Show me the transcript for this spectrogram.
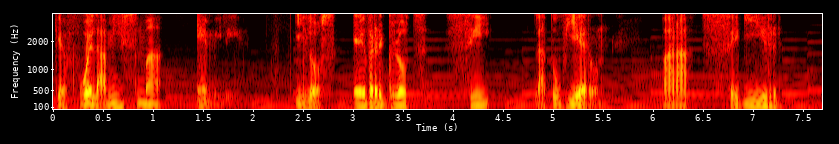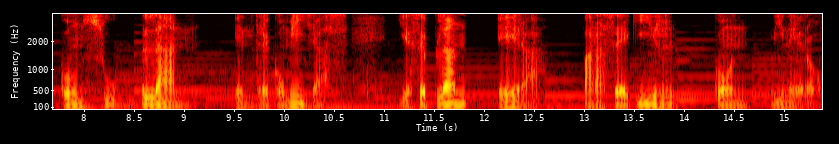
que fue la misma Emily. Y los Everglots sí la tuvieron para seguir con su plan, entre comillas. Y ese plan era para seguir con dinero.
